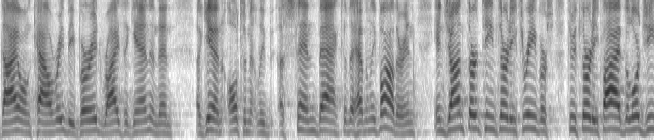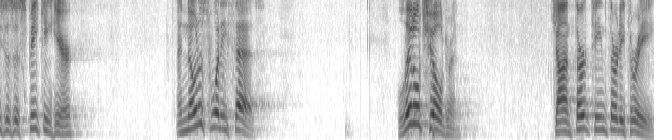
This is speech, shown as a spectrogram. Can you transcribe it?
die on Calvary, be buried, rise again, and then again ultimately ascend back to the Heavenly Father. And in John 13, 33, verse through 35, the Lord Jesus is speaking here. And notice what he says Little children, John 13, 33,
